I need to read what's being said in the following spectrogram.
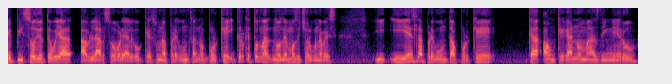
episodio te voy a hablar sobre algo que es una pregunta, ¿no? ¿Por qué? Y creo que todos nos lo hemos hecho alguna vez. Y, es la pregunta, ¿por qué, aunque gano más dinero,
